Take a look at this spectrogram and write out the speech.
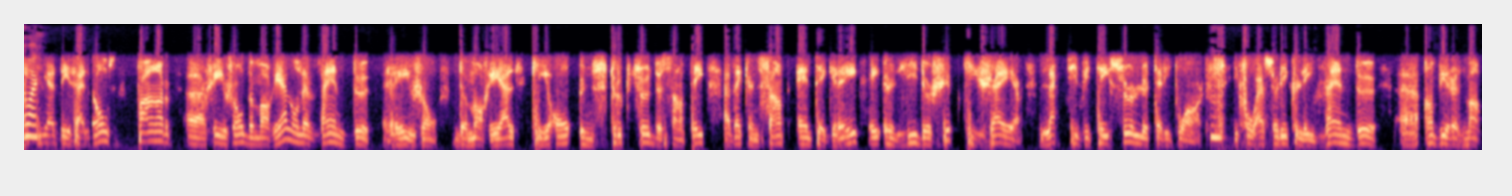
il y a des annonces par euh, région de Montréal, on a 22 régions de Montréal qui ont une structure de santé avec une centre intégrée et un leadership qui gère l'activité sur le territoire. Mm. Il faut assurer que les 22 euh, environnements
